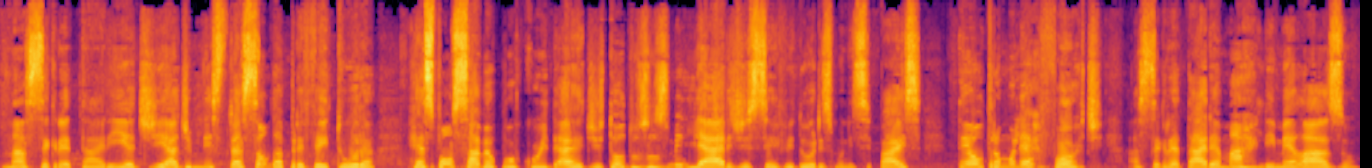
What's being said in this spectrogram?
Na Secretaria de Administração da Prefeitura, responsável por cuidar de todos os milhares de servidores municipais, tem outra mulher forte, a secretária Marli Melazo.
